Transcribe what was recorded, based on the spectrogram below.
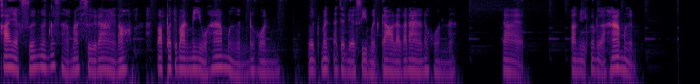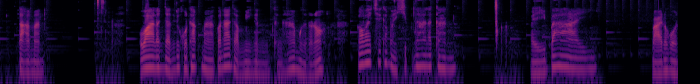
ใครอยากซื้อเงินก็สามารถซื้อได้เนาะ ตอนปัจจุบันมีอยู่ห้าหมื่นทุกคนรถมันอาจจะเหลือสี่หมื่นเก้าแล้วก็ได้นะทุกคนนะ ได้ ตอนนี้ก็เหลือห้าหมื่น ตามมันเพราะว่าหลังจากที่ทุกคนทักมาก็น่าจะมีเงินถึงห้าหมื่นแล้วเนาะก็ไว้เจอกันใหม่คลิปหน้าแล้วกันบายบายบายทุกคน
